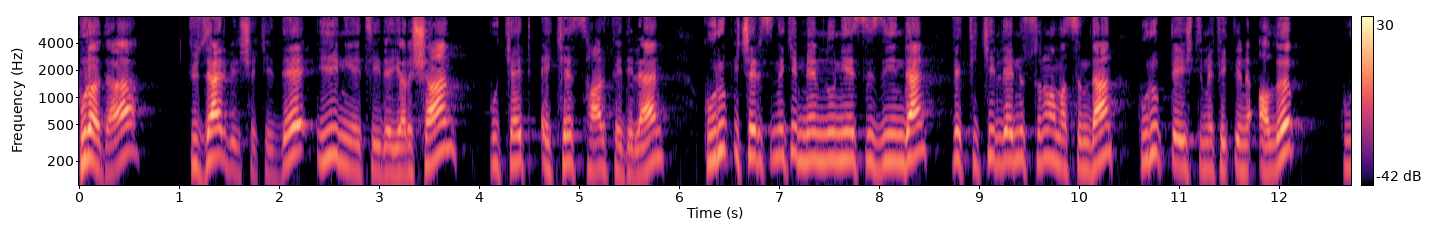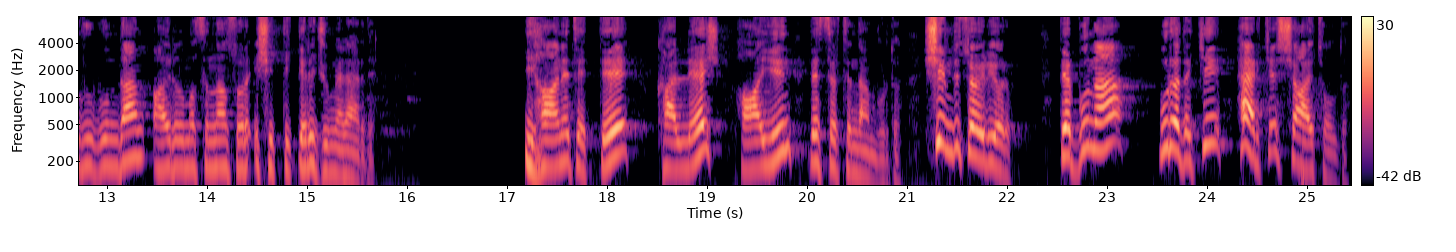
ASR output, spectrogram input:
Burada güzel bir şekilde iyi niyetiyle yarışan, buket eke sarf edilen, grup içerisindeki memnuniyetsizliğinden ve fikirlerini sunamamasından grup değiştirme fikrini alıp grubundan ayrılmasından sonra işittikleri cümlelerdi. İhanet etti, kalleş, hain ve sırtından vurdu. Şimdi söylüyorum. Ve buna buradaki herkes şahit oldu.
